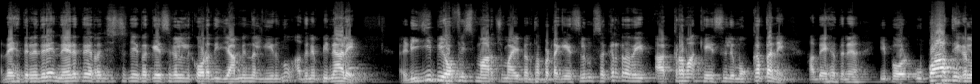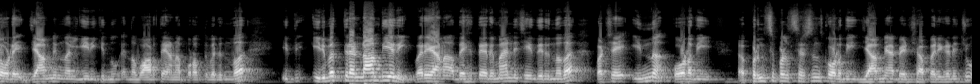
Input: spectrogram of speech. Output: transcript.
അദ്ദേഹത്തിനെതിരെ നേരത്തെ രജിസ്റ്റർ ചെയ്ത കേസുകളിൽ കോടതി ജാമ്യം നൽകിയിരുന്നു. അതിന് പിന്നാലെ ഡി ജി പി ഓഫീസ് മാർച്ചുമായി ബന്ധപ്പെട്ട കേസിലും സെക്രട്ടേറിയറ്റ് അക്രമ കേസിലും ഒക്കെ തന്നെ അദ്ദേഹത്തിന് ഇപ്പോൾ ഉപാധികളോടെ ജാമ്യം നൽകിയിരിക്കുന്നു എന്ന വാർത്തയാണ് പുറത്തു വരുന്നത്. ഇരുപത്തിരണ്ടാം തീയതി വരെയാണ് അദ്ദേഹത്തെ റിമാൻഡ് ചെയ്തിരുന്നത്. പക്ഷേ ഇന്ന് കോടതി പ്രിൻസിപ്പൽ സെഷൻസ് കോടതി ജാമ്യാപേക്ഷ പരിഗണിച്ചു.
